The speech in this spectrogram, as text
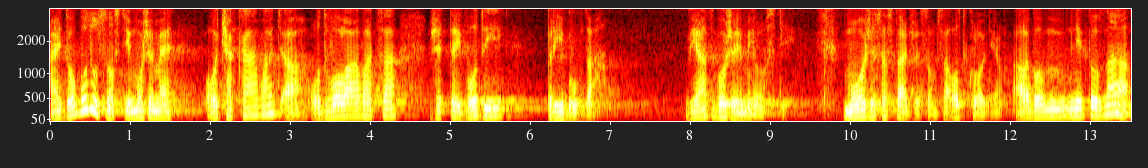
aj do budúcnosti môžeme očakávať a odvolávať sa, že tej vody pribúda. Viac Božej milosti. Môže sa stať, že som sa odklonil. Alebo niekto z nás.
